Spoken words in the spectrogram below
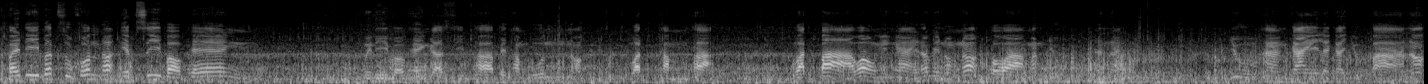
สบายดีเบิร์ดสุคนเนาะ FC บ่าวแพงมื้อนี้บ่าวแพงก็สิพาไปทำบุญเนาะวัดธรรมพระ วัดป่าเว่าง่ายๆเนาะพี่น้องเนาะเพราะว่ามันอยู่นั่นน่ะอยู่ห่างไกลแล้วก็อยู่ป่าเนาะ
